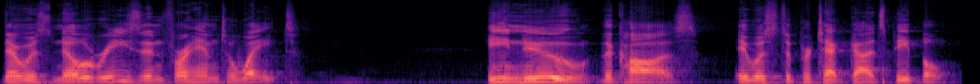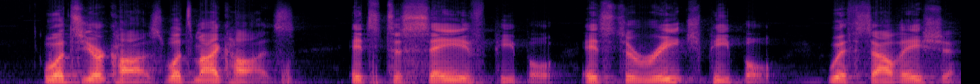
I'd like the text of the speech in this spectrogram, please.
there was no reason for him to wait. He knew the cause it was to protect God's people. What's your cause? What's my cause? It's to save people, it's to reach people with salvation.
